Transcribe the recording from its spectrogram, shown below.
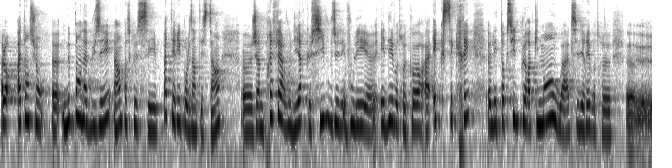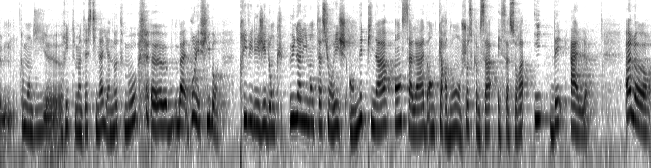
Alors attention, euh, ne pas en abuser, hein, parce que c'est pas terrible pour les intestins. Euh, J'aime préfère vous dire que si vous voulez euh, aider votre corps à exécrer les toxines plus rapidement ou à accélérer votre, on dit, rythme intestinal, il y a un autre mot, bah, pour les fibres, privilégiez donc une alimentation riche en épinards, en salade, en cardon, en choses comme ça, et ça sera idéal. Alors,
